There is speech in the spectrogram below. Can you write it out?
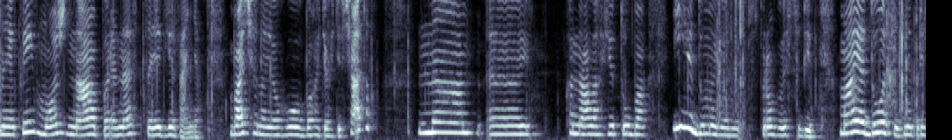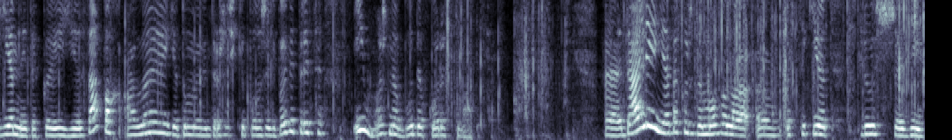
на який можна перенести в'язання. Бачила його в багатьох дівчаток на каналах Ютуба, і думаю, спробую собі. Має досить неприємний такий запах, але я думаю, він трошечки полежить, вивітриться і можна буде користуватися. Е, Далі я також замовила е, ось такі от плюшеві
